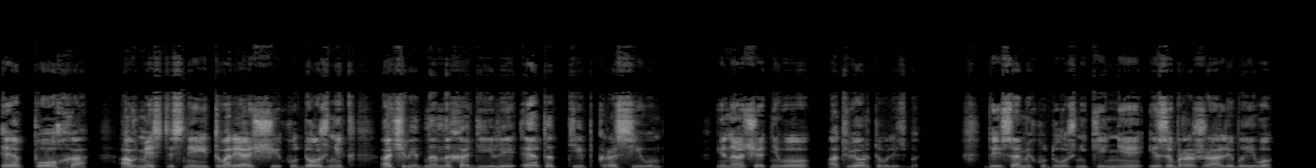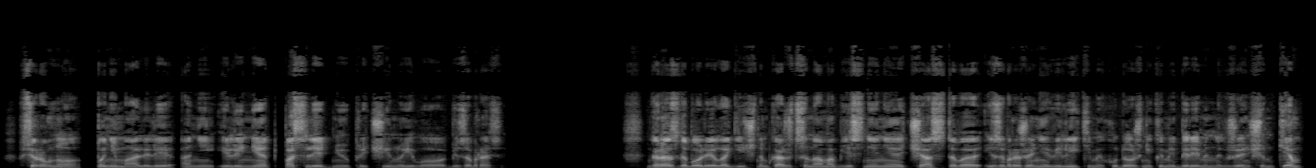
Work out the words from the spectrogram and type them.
Эпоха, а вместе с ней творящий художник, очевидно, находили этот тип красивым, иначе от него отвертывались бы. Да и сами художники не изображали бы его. Все равно, понимали ли они или нет последнюю причину его безобразия. Гораздо более логичным кажется нам объяснение частого изображения великими художниками беременных женщин тем,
